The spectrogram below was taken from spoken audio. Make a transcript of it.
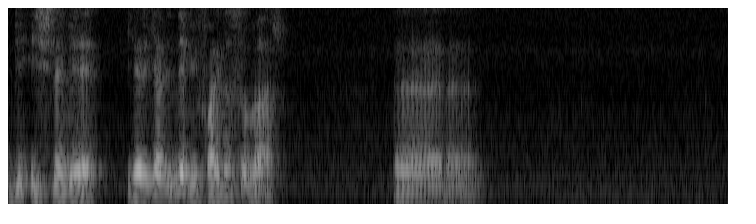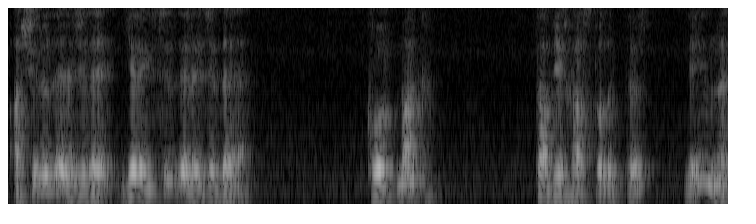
bir işlevi, yeri geldiğinde bir faydası var. E, aşırı derecede, gereksiz derecede korkmak da bir hastalıktır. Değil mi?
